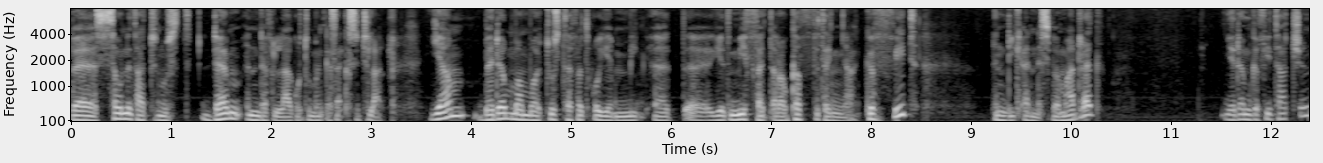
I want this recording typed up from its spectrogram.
በሰውነታችን ውስጥ ደም እንደ ፍላጎቱ መንቀሳቀስ ይችላል። ያም በደም ቧንቧዎች ውስጥ ተፈጥሮ የሚፈጠረው ከፍተኛ ግፊት እንዲቀንስ በማድረግ የደም ግፊታችን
